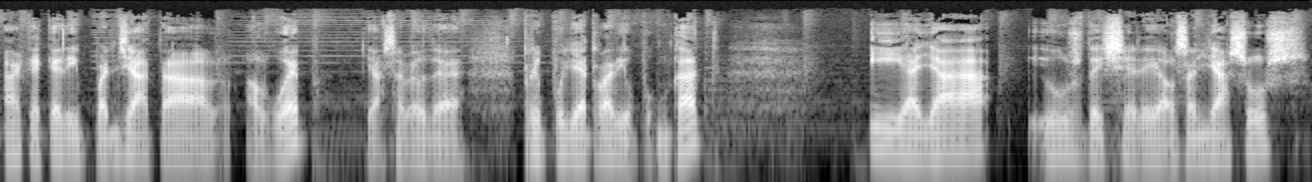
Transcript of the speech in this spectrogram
a que quedi penjat al, al web, ja sabeu, de ripolletradio.cat, i allà us deixaré els enllaços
